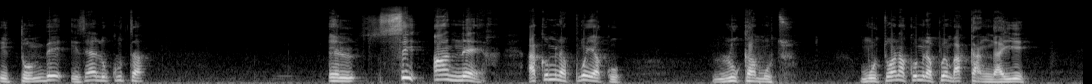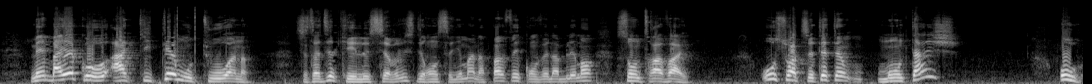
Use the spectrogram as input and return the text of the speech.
etombe eza ya lokuta. Si en air akomi na point ya koluka motu wana akomi na point bakanga ye mais baye koakite motu wana. C'est-à-dire que le service de renseignement n'a pas fait convenablement son travail ou soit c'était un montage ou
